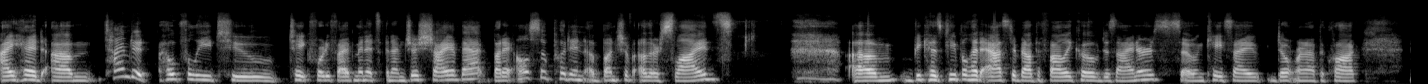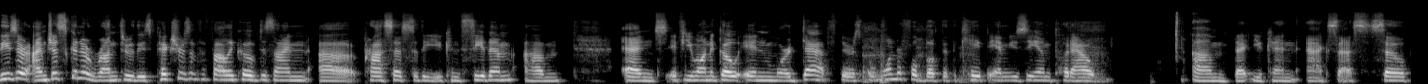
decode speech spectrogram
I had um, timed it hopefully to take 45 minutes, and I'm just shy of that. But I also put in a bunch of other slides um, because people had asked about the Folly Cove designers. So, in case I don't run out the clock, these are, I'm just going to run through these pictures of the Folly Cove design uh, process so that you can see them. Um, and if you want to go in more depth, there's a wonderful book that the Cape Ann Museum put out um, that you can access. So,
